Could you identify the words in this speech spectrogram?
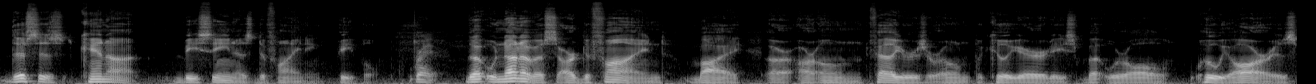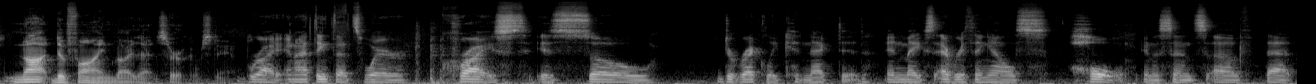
this is cannot be seen as defining people. right That none of us are defined by our, our own failures or own peculiarities, but we're all who we are is not defined by that circumstance. Right, and I think that's where Christ is so directly connected and makes everything else whole in a sense of that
